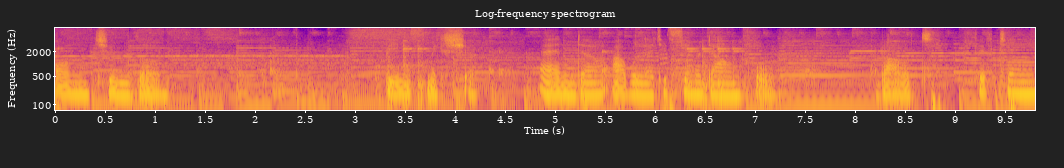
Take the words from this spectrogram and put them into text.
onto the beans mixture. And uh, I will let it simmer down for about 15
